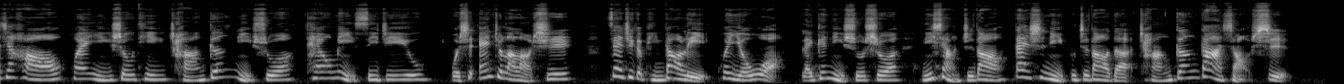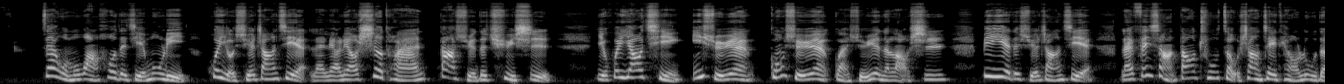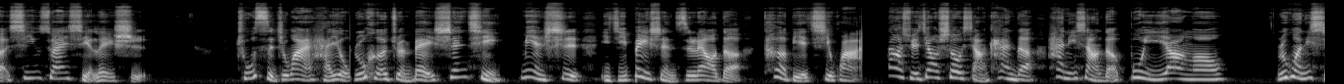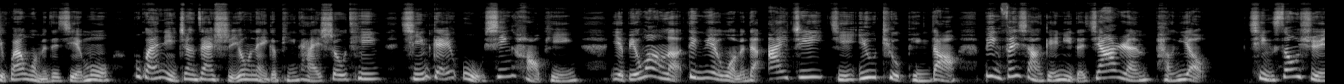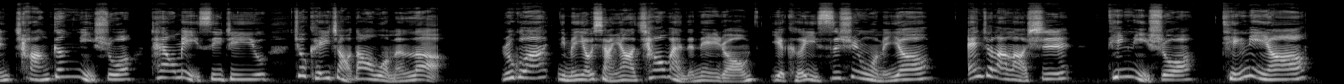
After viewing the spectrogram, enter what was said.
大家好，欢迎收听长庚你说 Tell me CGU，我是 Angela 老师，在这个频道里会由我来跟你说说你想知道但是你不知道的长庚大小事。在我们往后的节目里，会有学长姐来聊聊社团、大学的趣事，也会邀请医学院、工学院、管学院的老师、毕业的学长姐来分享当初走上这条路的辛酸血泪史。除此之外，还有如何准备申请、面试以及备审资料的特别企划。大学教授想看的和你想的不一样哦。如果你喜欢我们的节目，不管你正在使用哪个平台收听，请给五星好评，也别忘了订阅我们的 IG 及 YouTube 频道，并分享给你的家人朋友。请搜寻“常跟你说 ”，Tell me CGU 就可以找到我们了。如果你们有想要敲碗的内容，也可以私讯我们哟。Angela 老师，听你说，挺你哦。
